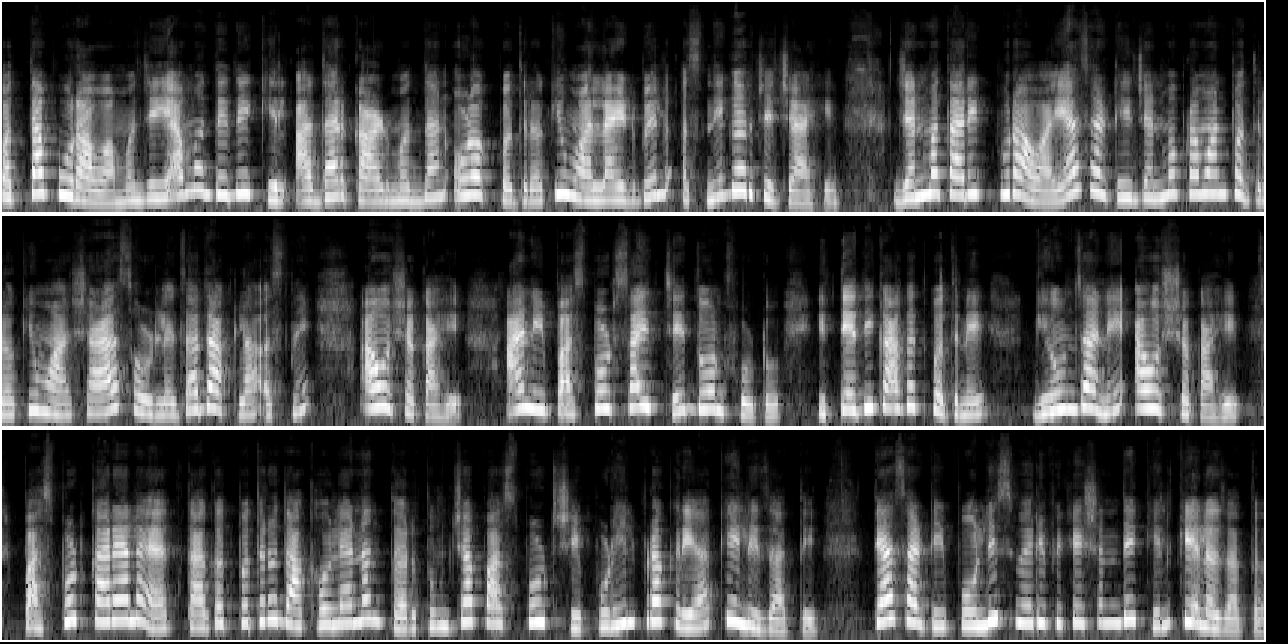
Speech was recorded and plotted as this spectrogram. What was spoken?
पत्ता पुरावा म्हणजे यामध्ये देखील आधार कार्ड मतदान ओळखपत्र किंवा लाइट बिल असणे गरजेचे आहे. जन्मतारीख पुरावा यासाठी जन्म प्रमाणपत्र किंवा शाळा सोडल्याचा दाखला असणे आवश्यक आहे आणि पासपोर्ट साईजचे दोन फोटो इत्यादी कागदपत्रे घेऊन जाणे आवश्यक आहे. पासपोर्ट कार्यालयात कागदपत्र दाखवल्यानंतर तुमच्या पासपोर्टची पुढील प्रक्रिया केली जाते. त्यासाठी पोलीस व्हेरिफिकेशन देखील केलं जातं.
